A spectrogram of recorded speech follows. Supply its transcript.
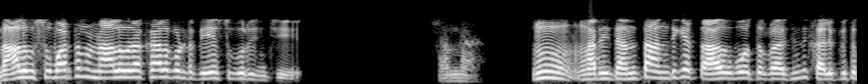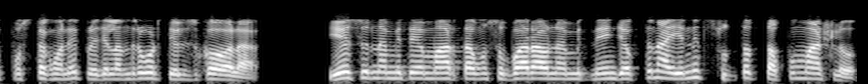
నాలుగు సువార్తలు నాలుగు రకాలుగా ఉంటది యేసు గురించి. మరి ఇదంతా అందుకే తాగుబోతులు రాసింది కల్పిత పుస్తకం అనేది ప్రజలందరూ కూడా తెలుసుకోవాలా. యేసు నమ్మితే మారుతాము సుబ్బారావు నమ్మితే నేను చెప్తున్నా అవన్నీ శుద్ధ తప్పు మాటలు.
